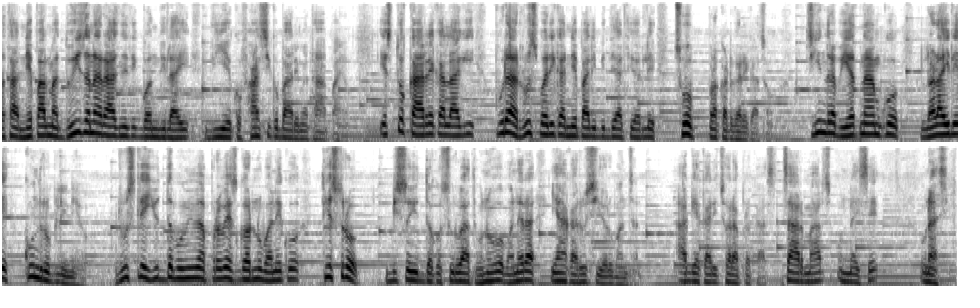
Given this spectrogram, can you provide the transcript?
तथा नेपालमा दुईजना राजनीतिक बन्दीलाई दिइएको फाँसीको बारेमा थाहा पायौँ। यस्तो कार्यका लागि पुरा रुसभरिका नेपाली विद्यार्थीहरूले क्षोभ प्रकट गरेका छौँ। चीन र भियतनामको लडाईँले कुन रूप लिने हो? रुसले युद्धभूमिमा प्रवेश गर्नु भनेको तेस्रो विश्वयुद्धको सुरुवात हुनु हो भनेर यहाँका रुसीहरू भन्छन्। आज्ञाकारी छोरा प्रकाश चार मार्च उन्नाइस सय उनासी।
